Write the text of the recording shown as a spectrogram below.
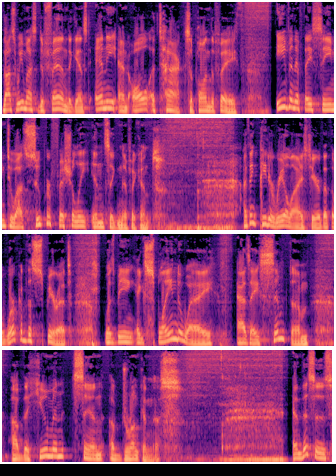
Thus, we must defend against any and all attacks upon the faith, even if they seem to us superficially insignificant. I think Peter realized here that the work of the Spirit was being explained away as a symptom of the human sin of drunkenness. And this is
